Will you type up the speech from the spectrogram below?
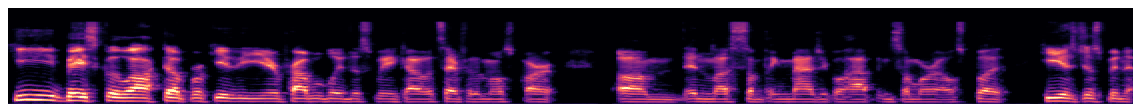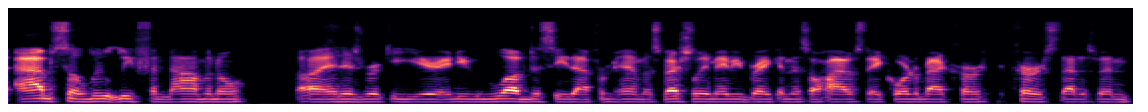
He basically locked up rookie of the year probably this week, I would say, for the most part, um, unless something magical happens somewhere else. But he has just been absolutely phenomenal uh, in his rookie year, and you love to see that from him, especially maybe breaking this Ohio State quarterback curse that has been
